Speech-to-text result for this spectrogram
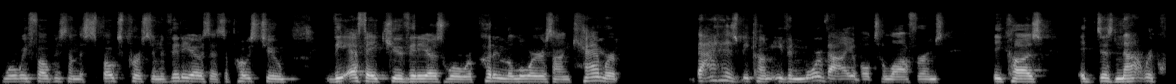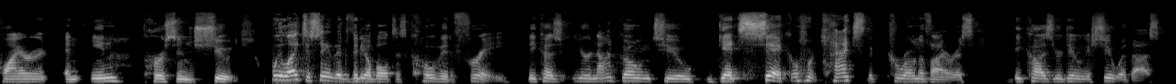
where we focus on the spokesperson videos as opposed to the FAQ videos where we're putting the lawyers on camera, that has become even more valuable to law firms because it does not require an in person shoot. We like to say that Video Bolt is COVID free because you're not going to get sick or catch the coronavirus because you're doing a shoot with us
